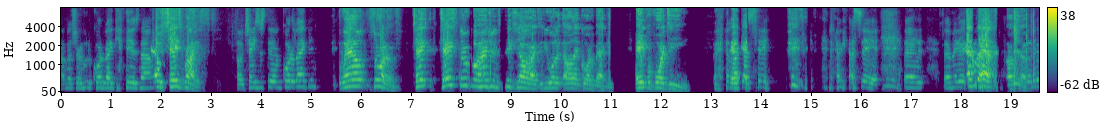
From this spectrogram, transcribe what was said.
I'm not sure who the quarterback is now. That was Chase Brice. Oh, Chase is still quarterbacking? Well, sort of. Chase Chase threw for 106 yards if you want to call that quarterbacking. Eight for 14. like I said, like I said, uh, I mean, it, that's what happened. Oh, you know. they,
